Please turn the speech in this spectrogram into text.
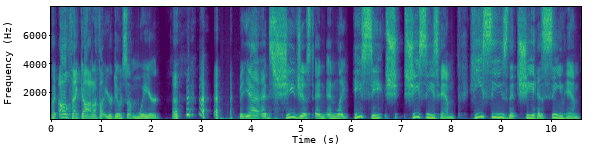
Like, oh, thank God! I thought you were doing something weird. but yeah, and she just and and like he see she, she sees him. He sees that she has seen him,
